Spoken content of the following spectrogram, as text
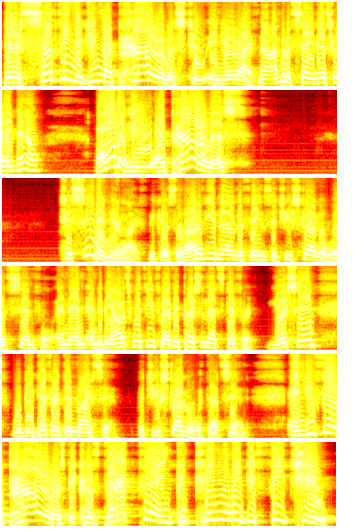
There's something that you are powerless to in your life. Now, I'm going to say this right now. All of you are powerless to sin in your life because a lot of you know the things that you struggle with sinful. And then, and to be honest with you, for every person that's different. Your sin will be different than my sin, but you struggle with that sin. And you feel powerless because that thing continually defeats you.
